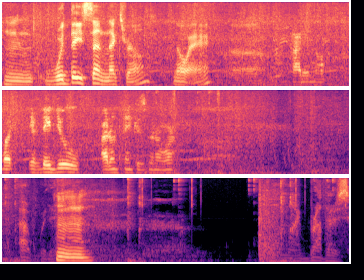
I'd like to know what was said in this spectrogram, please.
Hmm, would they send next round? No way. I don't know. But if they do, I don't think it's gonna work. Out with it. Hmm. My brothers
